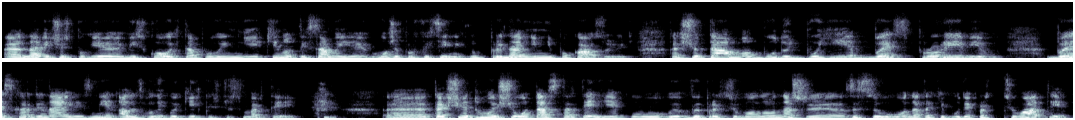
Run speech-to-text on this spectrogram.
е, навіть щось поки військових там повинні кинути, саме може професійних, ну принаймні мені показують. Так що там будуть бої без проривів, без кардинальних змін, але з великою кількістю смертей. Е, Так що я думаю, що ота стратегія, яку ви- випрацювало наше ЗСУ, вона так і буде працювати.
